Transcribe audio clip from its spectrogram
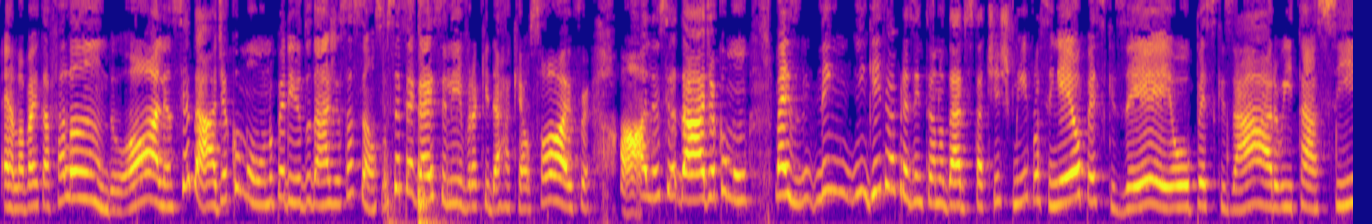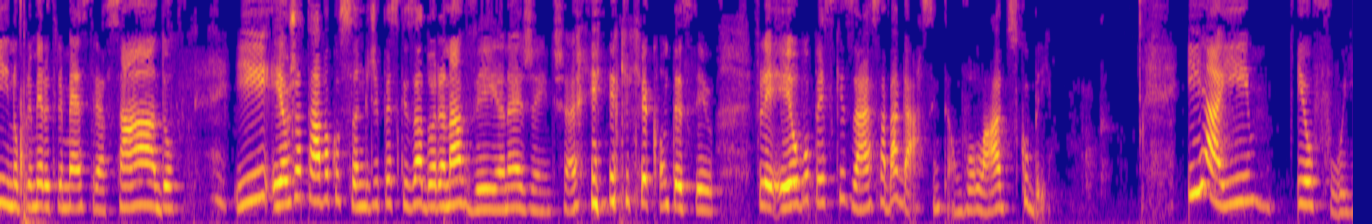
ela vai estar tá falando: olha, ansiedade é comum no período da gestação. Se você pegar esse livro aqui da Raquel Seufer, olha, ansiedade é comum. Mas ninguém está apresentando dados estatísticos. Ninguém falou assim: eu pesquisei, ou pesquisaram e tá assim no primeiro trimestre assado. E eu já tava com sangue de pesquisadora na veia, né, gente? Aí o que, que aconteceu? Falei, eu vou pesquisar essa bagaça, então, vou lá descobrir. E aí eu fui.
